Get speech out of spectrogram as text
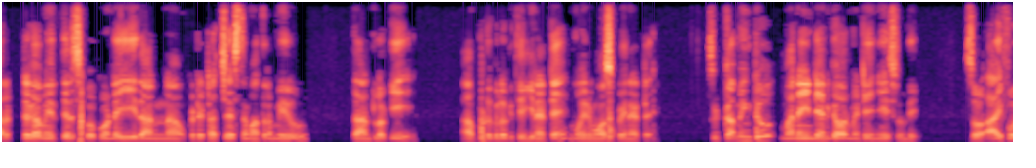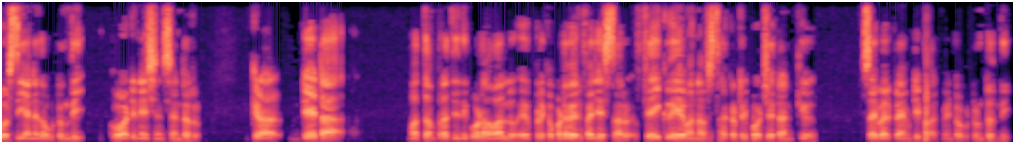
కరెక్ట్గా మీరు తెలుసుకోకుండా ఏ ఒకటి టచ్ చేస్తే మాత్రం మీరు దాంట్లోకి ఆ బుడుగులోకి తిగినట్టే మీరు మోసపోయినట్టే. సో కమింగ్ టు మన ఇండియన్ గవర్నమెంట్ ఏం చేస్తుంది? సో ఐఫోర్ సి అనేది ఒకటి ఉంది కోఆర్డినేషన్ సెంటర్. ఇక్కడ డేటా మొత్తం ప్రతిదీ కూడా వాళ్ళు ఎప్పటికప్పుడు వెరిఫై చేస్తారు. ఫేక్ ఏమైనా వస్తే అక్కడ రిపోర్ట్ చేయడానికి సైబర్ క్రైమ్ డిపార్ట్మెంట్ ఒకటి ఉంటుంది.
